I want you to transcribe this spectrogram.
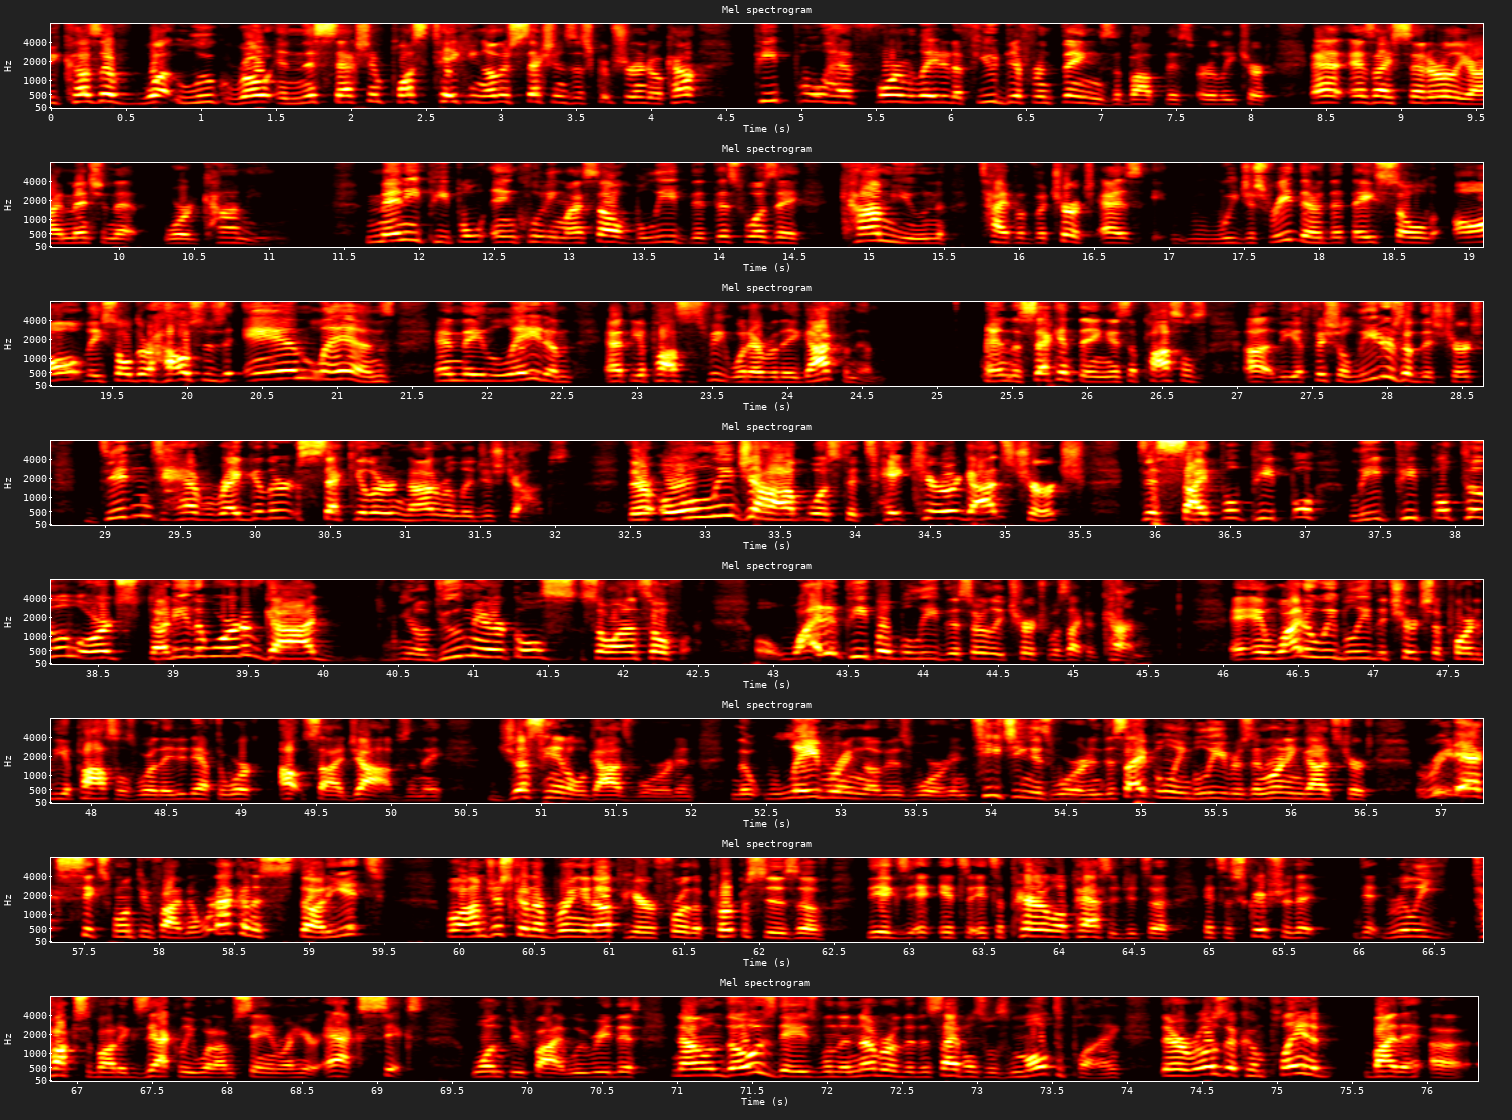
because of what Luke wrote in this section, plus taking other sections of Scripture into account, people have formulated a few different things about this early church. As I said earlier, I mentioned that word commune. Many people, including myself, believed that this was a commune type of a church, as we just read there that they sold all, they sold their houses and lands, and they laid them at the apostles' feet, whatever they got from them. And the second thing is, apostles, uh, the official leaders of this church, didn't have regular, secular, non religious jobs. Their only job was to take care of God's church, disciple people, lead people to the Lord, study the Word of God, you know, do miracles, so on and so forth. Why did people believe this early church was like a commune? And why do we believe the church supported the apostles where they didn't have to work outside jobs and they just handled God's word and the laboring of his word and teaching his word and discipling believers and running God's church? Read Acts 6, 1 through 5. Now, we're not going to study it, but I'm just going to bring it up here for the purposes of the. It's it's a parallel passage. It's a it's a scripture that that really talks about exactly what I'm saying right here. Acts six. 1 through 5. We read this. Now, in those days, when the number of the disciples was multiplying, there arose a complaint by the uh,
